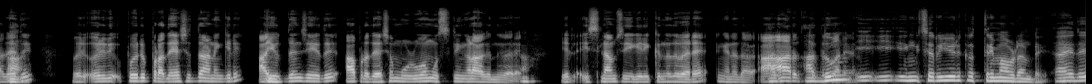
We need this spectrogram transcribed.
അതായത് ഒരു ഒരു ഇപ്പൊ ഒരു പ്രദേശത്താണെങ്കിൽ ആ യുദ്ധം ചെയ്ത് ആ പ്രദേശം മുഴുവൻ മുസ്ലിങ്ങളാകുന്നത് വരെ. ഇസ്ലാം സ്വീകരിക്കുന്നത് വരെ ഇങ്ങനെ അതും ഈ ചെറിയൊരു കൃത്രിമം അവിടെ ഉണ്ട് അതായത്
